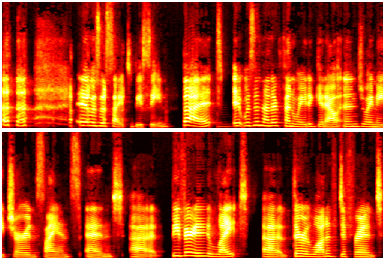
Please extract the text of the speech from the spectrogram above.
it was a sight to be seen. But it was another fun way to get out and enjoy nature and science and uh, be very light. Uh, there are a lot of different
